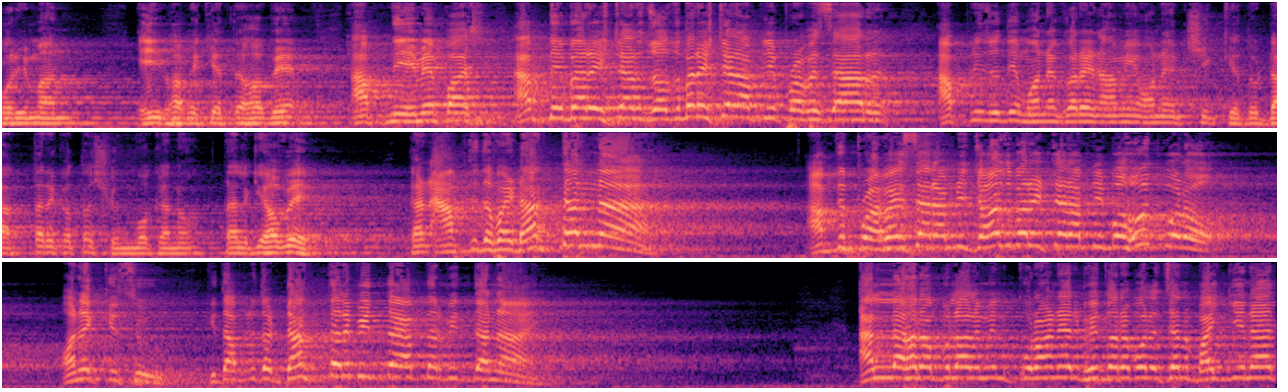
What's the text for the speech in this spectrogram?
পরিমাণ, এইভাবে খেতে হবে। আপনি এম এ পাস, আপনি ব্যারিস্টার, যত ব্যারিস্টার আপনি প্রফেসর, আপনি যদি মনে করেন আমি অনেক শিক্ষিত, ডাক্তারের কথা শুনব কেন? তাহলে কি হবে? কারণ আপনি তো ভাই ডাক্তার না। আপনি প্রফেসর, আপনি জজ ব্যারিস্টার, আপনি বহুত বড়, অনেক কিছু। কিন্তু আপনি তো ডাক্তার বিদ্যায় আপনার বিদ্যা নাই। আল্লাহ রাব্বুল আলামিন কোরআনের ভিতরে বলেছেন, বাইয়িনাত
